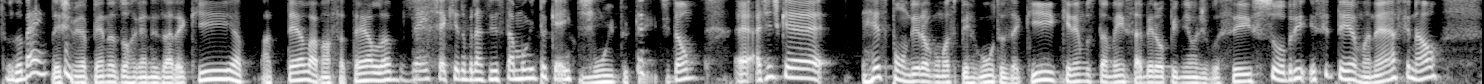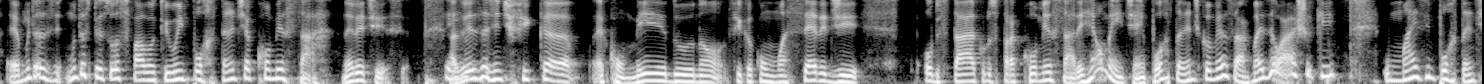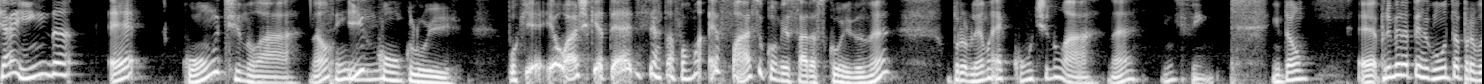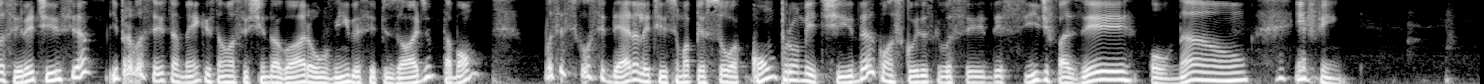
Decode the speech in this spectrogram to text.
Tudo bem. Deixe-me apenas organizar aqui a, a tela, a nossa tela. Gente, aqui no Brasil está muito quente. Muito quente. Então, é, a gente quer responder algumas perguntas aqui. Queremos também saber a opinião de vocês sobre esse tema, né? Afinal, é, muitas, muitas pessoas falam que o importante é começar, né, Letícia? Sim. Às vezes a gente fica é, com medo, não, fica com uma série de obstáculos para começar. E realmente é importante começar, mas eu acho que o mais importante ainda é continuar, não? Sim. E concluir. Porque eu acho que até de certa forma é fácil começar as coisas, né? O problema é continuar, né? Enfim. Então, é, primeira pergunta para você, Letícia, e para vocês também que estão assistindo agora, ouvindo esse episódio, tá bom? Você se considera, Letícia, uma pessoa comprometida com as coisas que você decide fazer ou não? Enfim.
